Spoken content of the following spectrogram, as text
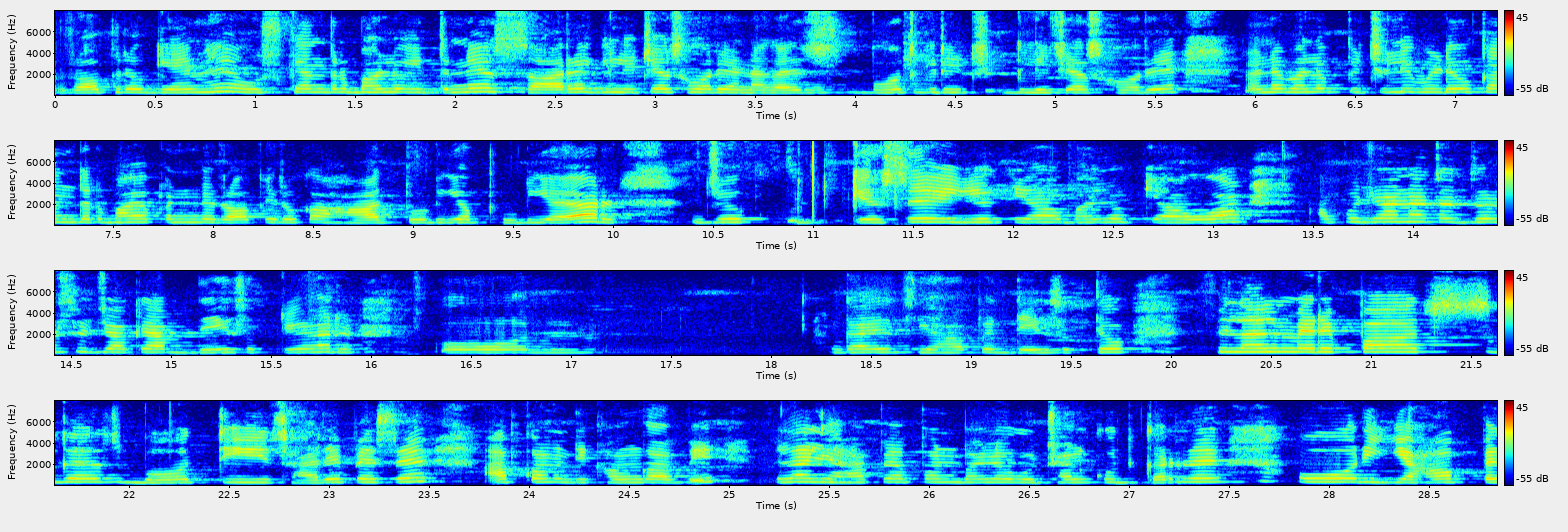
रॉ प्रो गेम है, उसके अंदर भाई इतने सारे ग्लीचेस हो रहे हैं ना गाइज़ बहुत ग्लीचेस हो रहे हैं। मैंने भाई पिछली वीडियो के अंदर भाई अपन ने रॉ प्रो का हाथ टूट गया फूट गया यार। जो कैसे ये किया भाई क्या हुआ? आपको जाना है तो इधर से जाके आप देख सकते हो यार। और गाइज़ यहाँ पे देख सकते हो, फ़िलहाल मेरे पास गैस बहुत ही सारे पैसे हैं। आपको मैं दिखाऊँगा अभी। फ़िलहाल यहाँ पे अपन भाई लोग उछल कूद कर रहे हैं और यहाँ पे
